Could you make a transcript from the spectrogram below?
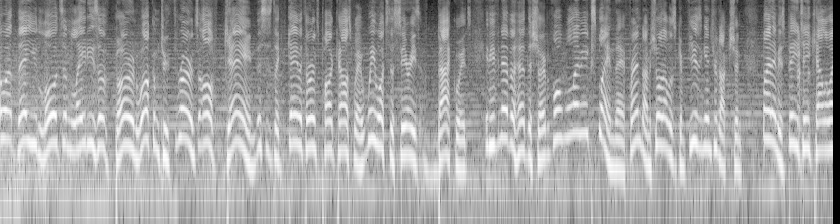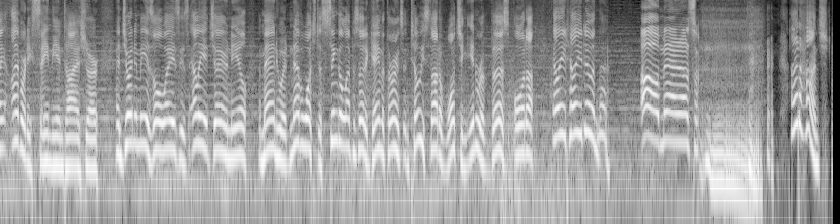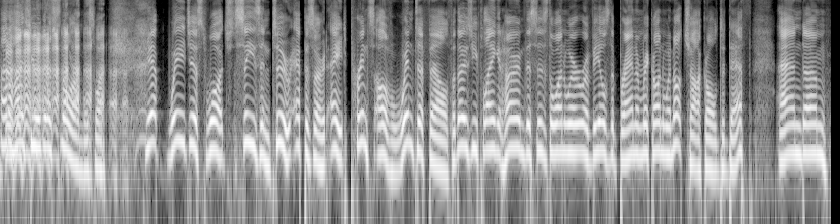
Hello out there, you lords and ladies of bone. Welcome to Thrones of Game. This is the Game of Thrones podcast where we watch the series backwards. If you've never heard the show before, well, let me explain there, friend. I'm sure that was a confusing introduction. My name is BT Calloway. I've already seen the entire show. And joining me, as always, is Elliot J. O'Neill, a man who had never watched a single episode of Game of Thrones until he started watching in reverse order. Elliot, how are you doing there? Oh man, that's I had a hunch. I had a hunch you were going to snore on this one. Yep, we just watched season two, episode eight, Prince of Winterfell. For those of you playing at home, this is the one where it reveals that Bran and Rickon were not charcoaled to death, and um,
